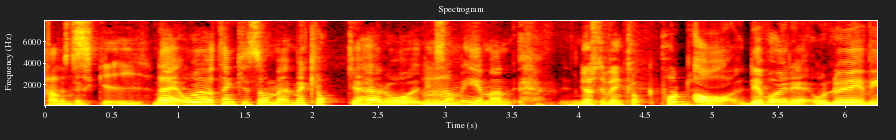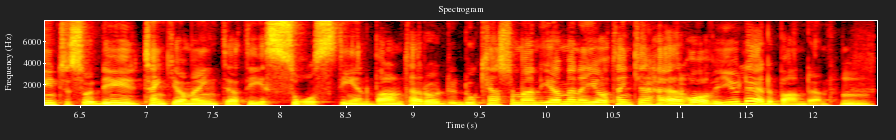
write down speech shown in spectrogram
handske i. Nej, och jag tänker som med, med klocka här då. Mm. Liksom är man... Just det, vi är en klockpodd. Ja, det var ju det. Och nu är vi inte så, det tänker jag mig inte att det är så stenvarmt här. Och då- kanske man, jag menar, jag tänker här har vi ju läderbanden. Mm.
